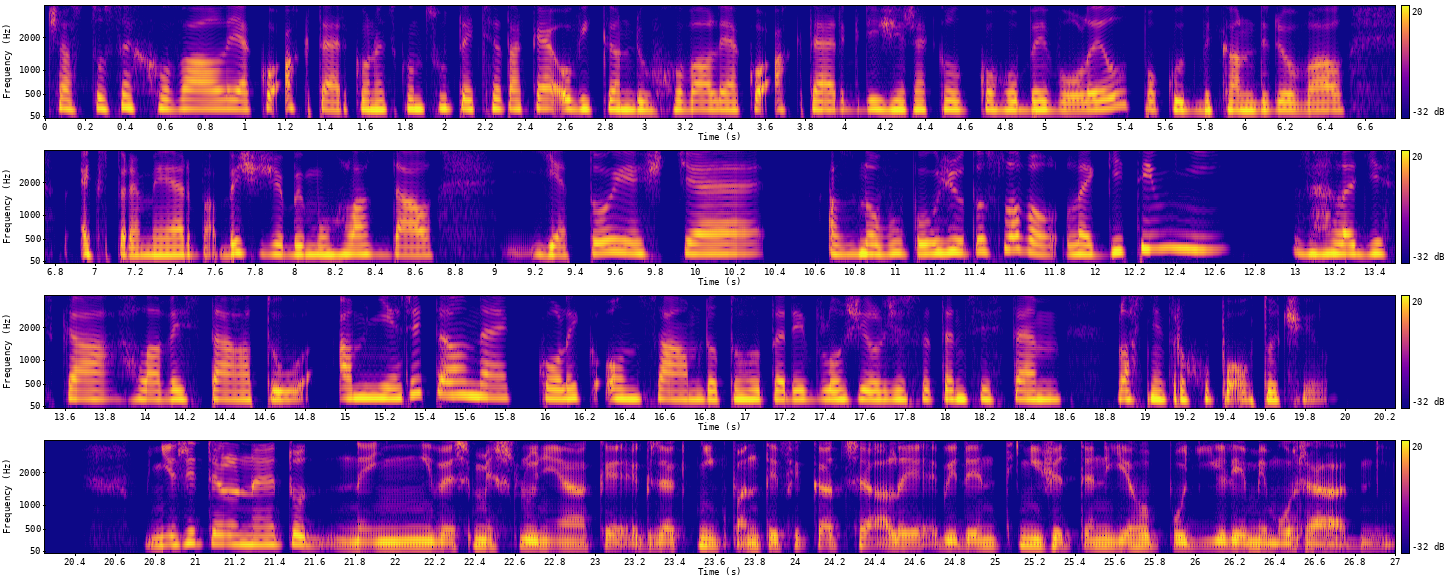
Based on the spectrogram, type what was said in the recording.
často se choval jako aktér. Konec konců teď se také o víkendu choval jako aktér, když řekl, koho by volil, pokud by kandidoval expremiér Babiš, že by mu hlas dal. Je to ještě, a znovu použiju to slovo, legitimní z hlediska hlavy státu a měřitelné, kolik on sám do toho tedy vložil, že se ten systém vlastně trochu pootočil? Měřitelné to není ve smyslu nějaké exaktní kvantifikace, ale je evidentní, že ten jeho podíl je mimořádný.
